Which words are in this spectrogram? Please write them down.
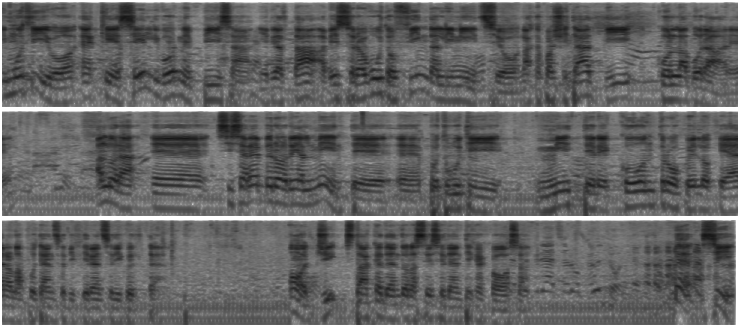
il motivo è che se Livorno e Pisa in realtà avessero avuto fin dall'inizio la capacità di collaborare, allora eh, si sarebbero realmente eh, potuti mettere contro quello che era la potenza di Firenze di quel tempo. Oggi sta accadendo la stessa identica cosa. Beh sì,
